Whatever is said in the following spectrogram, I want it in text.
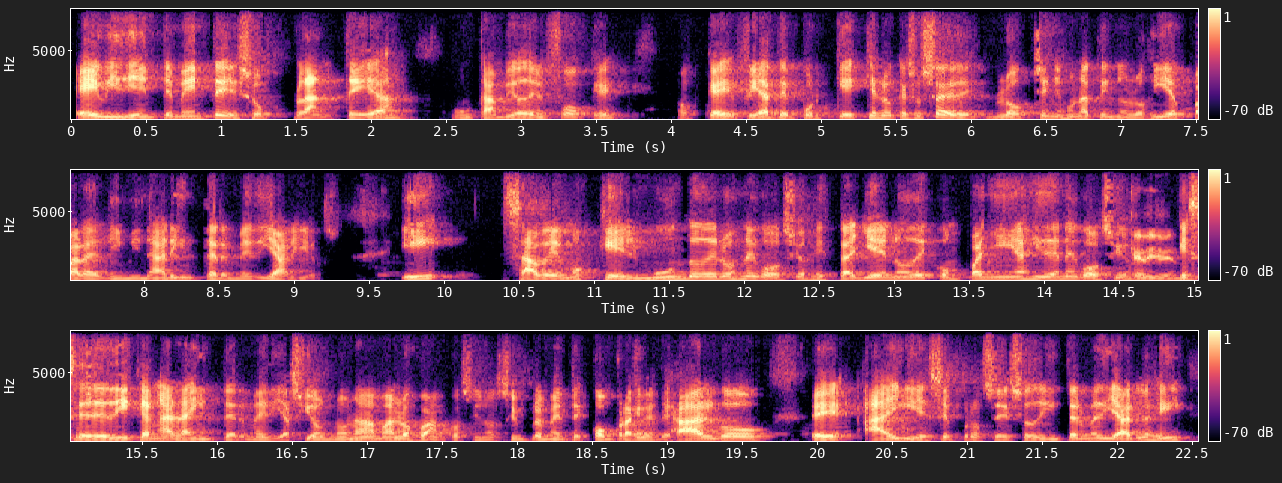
Evidentemente eso plantea un cambio de enfoque. ¿ok? Fíjate, ¿por qué? ¿Qué es lo que sucede? Blockchain es una tecnología para eliminar intermediarios. Y sabemos que el mundo de los negocios está lleno de compañías y de negocios que, se dedican a la intermediación, no nada más los bancos, sino simplemente compras y vendes algo. Eh, hay ese proceso de intermediarios y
